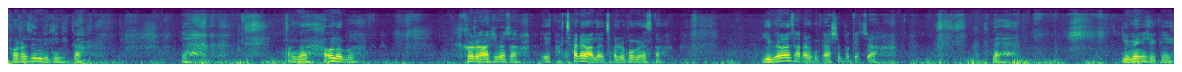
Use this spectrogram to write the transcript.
벌어진 일이니까 네. 방금 어느 분 걸어가시면서 이 촬영하는 저를 보면서 유명한 사람인가 싶었겠죠. 네. 유명해질 거예요.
